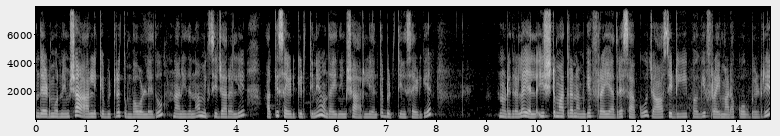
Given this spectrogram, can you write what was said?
ಒಂದು ಎರಡು ಮೂರು ನಿಮಿಷ ಆರಲಿಕ್ಕೆ ಬಿಟ್ಟರೆ ತುಂಬ ಒಳ್ಳೆಯದು ನಾನು ಇದನ್ನು ಮಿಕ್ಸಿ ಜಾರಲ್ಲಿ ಹಾಕಿ ಸೈಡ್ಗೆ ಇಡ್ತೀನಿ. ಒಂದು ಐದು ನಿಮಿಷ ಆರಲಿ ಅಂತ ಬಿಡ್ತೀನಿ ಸೈಡ್ಗೆ. ನೋಡಿದ್ರಲ್ಲ, ಎಲ್ಲ ಇಷ್ಟು ಮಾತ್ರ ನಮಗೆ ಫ್ರೈ ಆದರೆ ಸಾಕು. ಜಾಸ್ತಿ ಡೀಪಾಗಿ ಫ್ರೈ ಮಾಡೋಕ್ಕೆ ಹೋಗ್ಬೇಡ್ರಿ.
